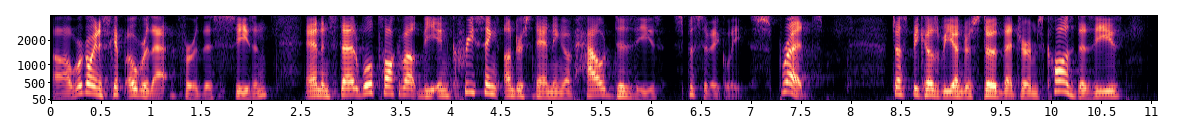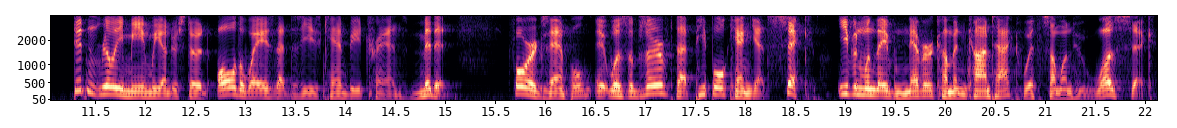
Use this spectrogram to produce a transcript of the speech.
uh, we're going to skip over that for this season, and instead we'll talk about the increasing understanding of how disease specifically spreads. Just because we understood that germs cause disease didn't really mean we understood all the ways that disease can be transmitted. For example, it was observed that people can get sick even when they've never come in contact with someone who was sick.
